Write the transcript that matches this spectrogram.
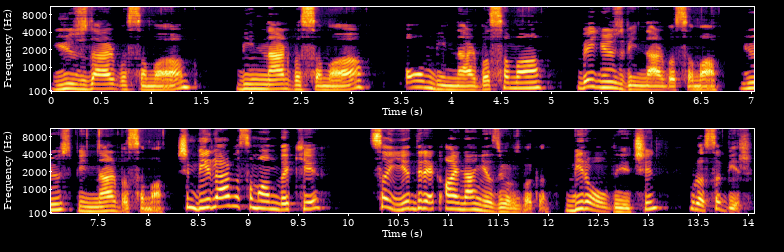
yüzler basamağı, binler basamağı, on binler basamağı ve yüz binler basamağı. Yüz binler basamağı. Şimdi birler basamağındaki sayıyı direkt aynen yazıyoruz bakın. 1 olduğu için burası 1.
